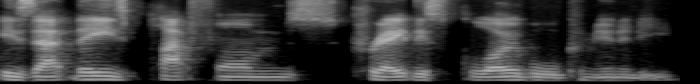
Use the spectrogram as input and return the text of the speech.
is that these platforms create this global community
